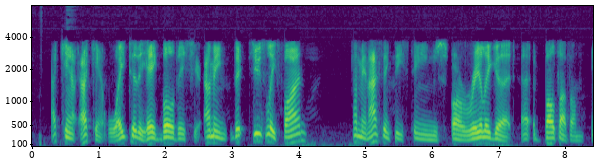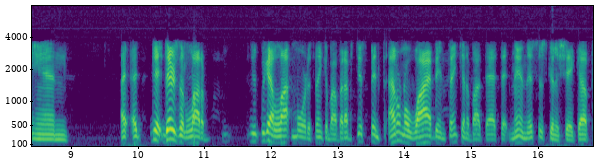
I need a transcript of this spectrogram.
I can't I can't wait to the Egg Bowl this year. I mean, it's usually fun. I mean, I think these teams are really good, uh, both of them, and I, I, there's a lot of we got a lot more to think about. But I've just been I don't know why I've been thinking about that. That man, this is going to shake up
